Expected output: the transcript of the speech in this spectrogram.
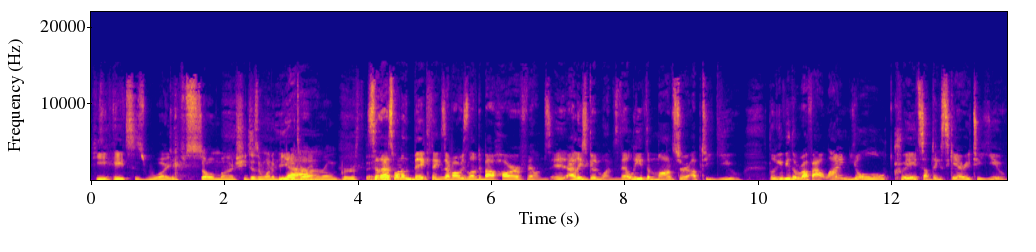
he hates his wife so much he doesn't want to be with her on her own birthday So that's one of the big things I've always loved about horror films, at least good ones. They'll leave the monster up to you. They'll give you the rough outline, you'll create something scary to you.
